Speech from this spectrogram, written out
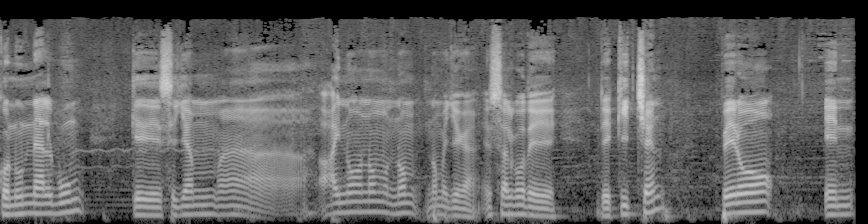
con un álbum que se llama... Ay, no, no, no, no me llega. Es algo de, de Kitchen, pero en,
